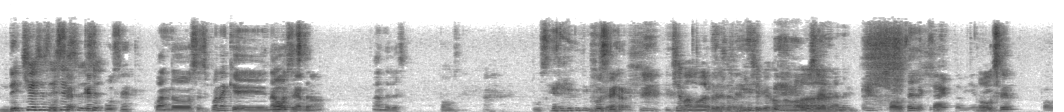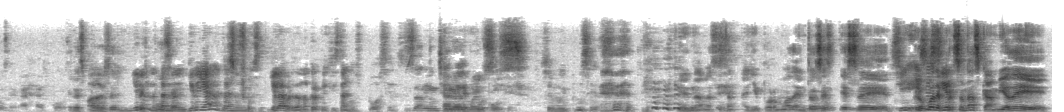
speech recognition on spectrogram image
De hecho, ese es... Ese, Puser, es- ¿Qué ese- es puse? Cuando se supone que nada más Poser, está- ¿no? Ándales. Poser. Puser. Pinche mamón, pinche viejo mamón. Poser. Poser, exacto, bien. Poser. Poser, ajá, es poser. Eres poser. yo, Eres no, poser. yo, no- ya no- Eres no- poser. yo la verdad no creo que existan los poses. Son un es de muy. Soy muy puser. que nada más están allí por moda. Entonces, ese Sí, grupo de personas cambió de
